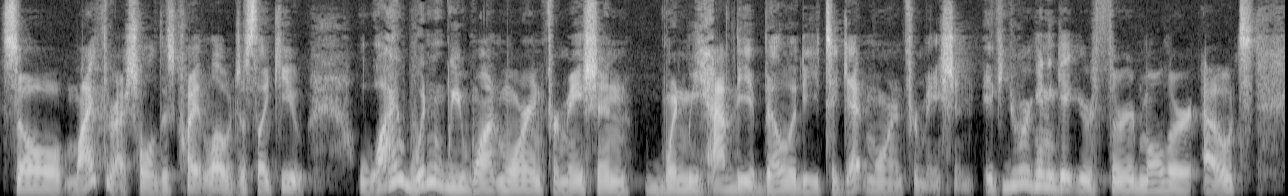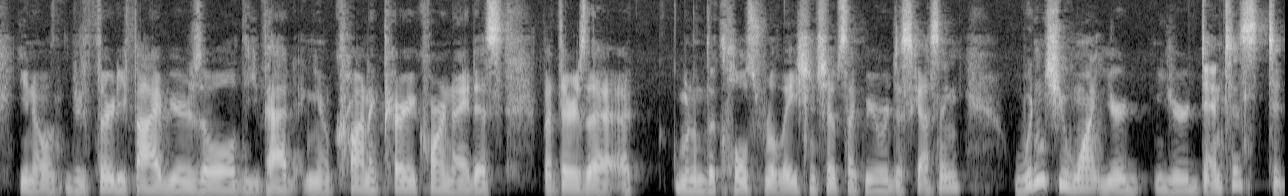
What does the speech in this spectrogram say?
So my threshold is quite low, just like you. Why wouldn't we want more information when we have the ability to get more information? If you were going to get your third molar out, you know, you're 35 years old, you've had, you know, chronic pericoronitis, but there's a, a one of the close relationships like we were discussing wouldn't you want your your dentist to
